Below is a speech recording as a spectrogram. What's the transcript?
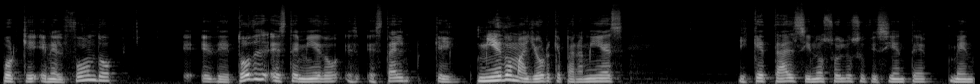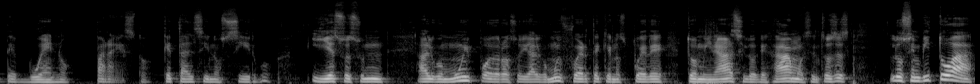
porque en el fondo eh, eh, de todo este miedo está el, miedo mayor que para mí es, ¿y qué tal si no soy lo suficientemente bueno para esto? ¿Qué tal si no sirvo? Y eso es algo muy poderoso y algo muy fuerte que nos puede dominar si lo dejamos. Entonces, los invito a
